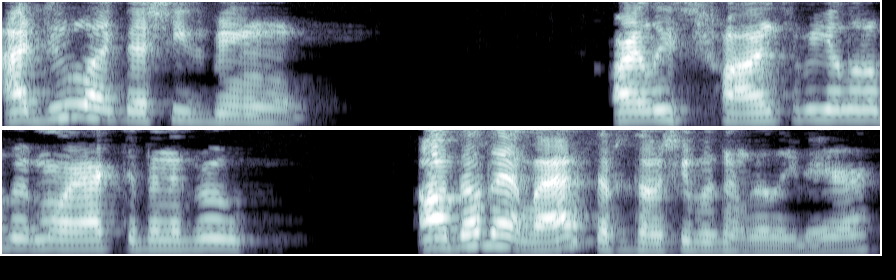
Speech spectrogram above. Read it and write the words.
I do like that she's being, or at least trying to be a little bit more active in the group. Although that last episode she wasn't really there.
